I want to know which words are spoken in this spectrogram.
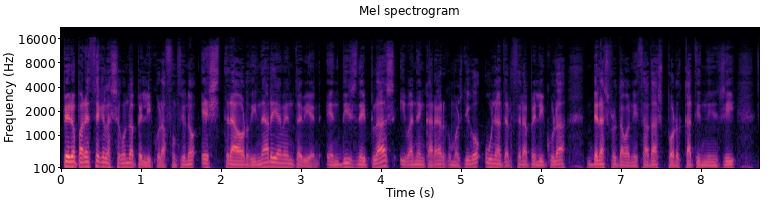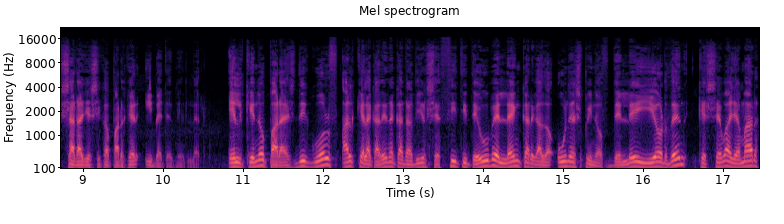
pero parece que la segunda película funcionó extraordinariamente bien en Disney Plus y van a encargar, como os digo, una tercera película de las protagonizadas por Katy Ninji, Sarah Jessica Parker y Bette Midler. El que no para es Dick Wolf, al que la cadena canadiense City TV le ha encargado un spin-off de Ley y Orden que se va a llamar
